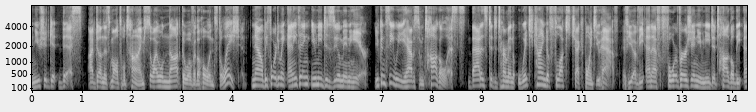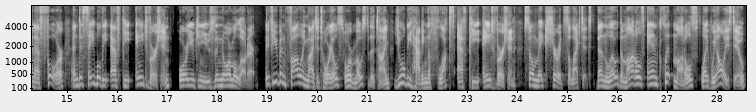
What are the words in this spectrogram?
and you should get this. I've done this multiple times, so I will not go over the whole installation. Now, before doing anything, you need to zoom in here. You can see we have some toggle lists. That is to determine which kind of Flux checkpoints you have. If you have the NF4 version, you need to toggle the NF4 and disable the FP8 version, or you can use the normal loader. If you've been following my tutorials, or most of the time, you will be having the Flux FP8 version, so make sure it's selected. Then load the models and clip models, like we always do,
